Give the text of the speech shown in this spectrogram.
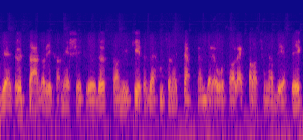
Ugye ez 5%-ra mérséklődött, ami 2021. szeptembere óta a legalacsonyabb érték.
